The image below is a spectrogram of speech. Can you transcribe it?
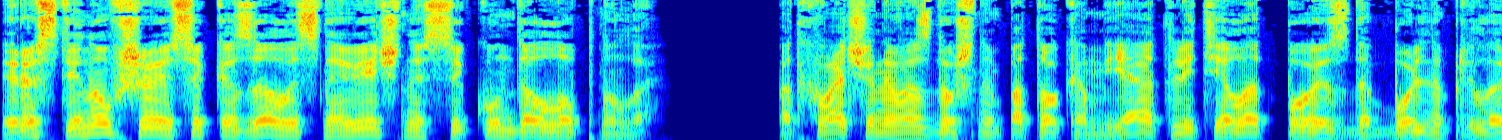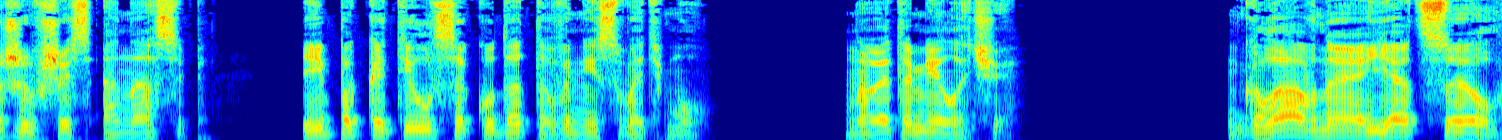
И растянувшаяся, казалось, на вечность секунда лопнула. Подхваченный воздушным потоком, я отлетел от поезда, больно приложившись о насыпь, и покатился куда-то вниз во тьму. Но это мелочи. Главное, я цел,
